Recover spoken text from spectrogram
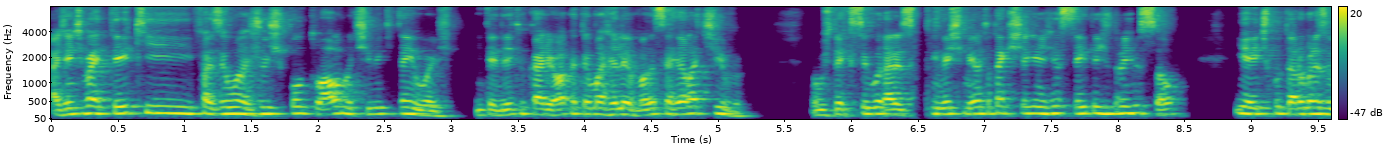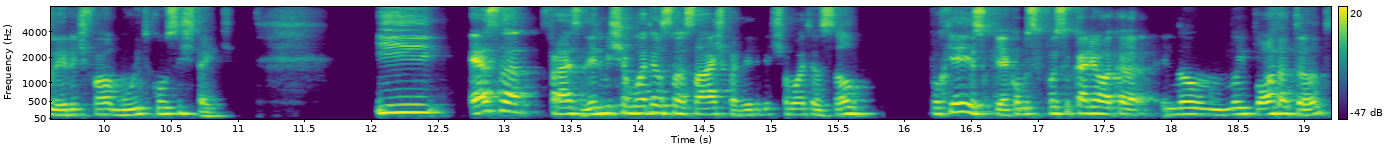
a gente vai ter que fazer um ajuste pontual no time que tem hoje. Entender que o Carioca tem uma relevância relativa. Vamos ter que segurar esse investimento até que cheguem as receitas de transmissão e aí disputar o brasileiro de forma muito consistente. E essa frase dele me chamou a atenção, essa aspa dele me chamou a atenção, porque é isso, que é como se fosse o Carioca, ele não, não importa tanto,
